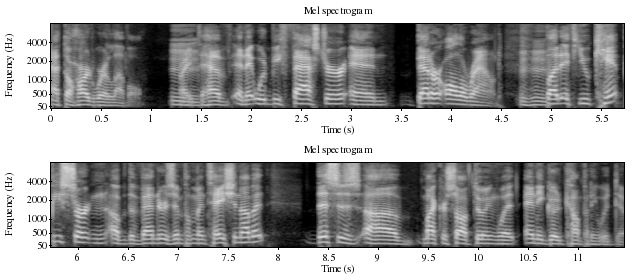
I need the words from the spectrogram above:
at the hardware level, Mm. right? To have, and it would be faster and better all around. Mm-hmm. But if you can't be certain of the vendor's implementation of it, this is uh, Microsoft doing what any good company would do.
